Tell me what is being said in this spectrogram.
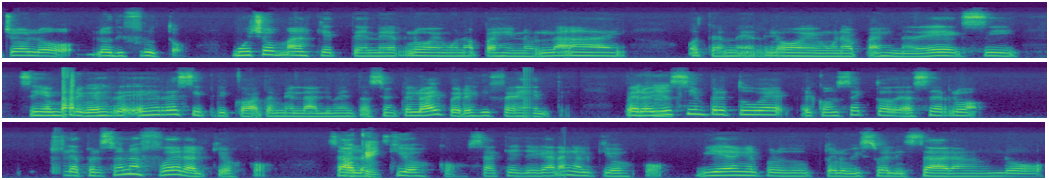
yo lo, lo disfruto mucho más que tenerlo en una página online o tenerlo en una página de Etsy. Sin embargo, es, re- es recíproco también la alimentación que lo hay, pero es diferente. Pero yo siempre tuve el concepto de hacerlo que la persona fuera al kiosco, o sea, Ok. los kioscos, o sea, que llegaran al kiosco, vieran el producto, lo visualizaran, lo,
